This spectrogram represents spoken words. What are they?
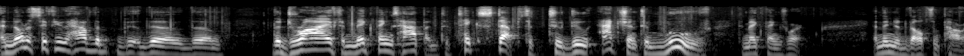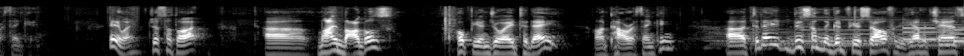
and notice if you have the, the, the, the, the drive to make things happen, to take steps, to, to do action, to move, to make things work. And then you develop some power thinking. Anyway, just a thought. Uh, mind boggles. Hope you enjoyed today on power thinking. Uh, today, do something good for yourself, and if you have a chance,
